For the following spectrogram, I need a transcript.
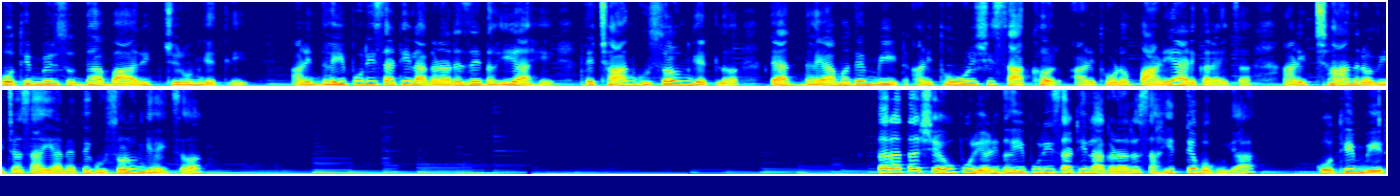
कोथिंबीरसुद्धा बारीक चिरून घेतली. आणि दहीपुरीसाठी लागणारं जे दही आहे ते छान घुसळून घेतलं. त्यात दह्यामध्ये मीठ आणि थोडीशी साखर आणि थोडं पाणी ॲड करायचं आणि छान रवीच्या साह्याने ते घुसळून घ्यायचं. तर आता शेवपुरी आणि दहीपुरीसाठी लागणारं साहित्य बघूया. कोथिंबीर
